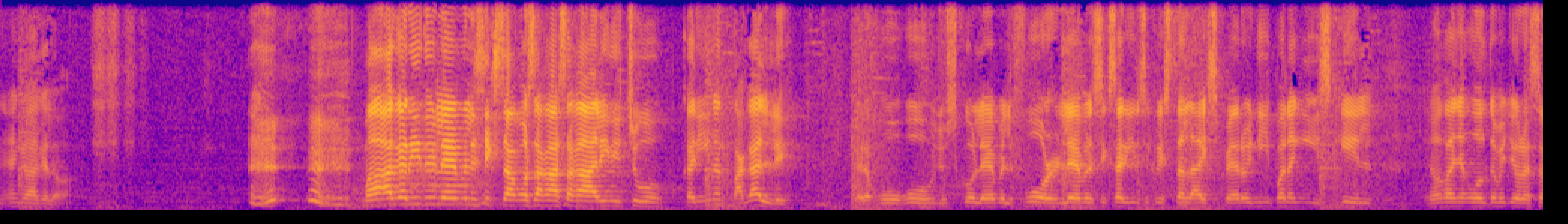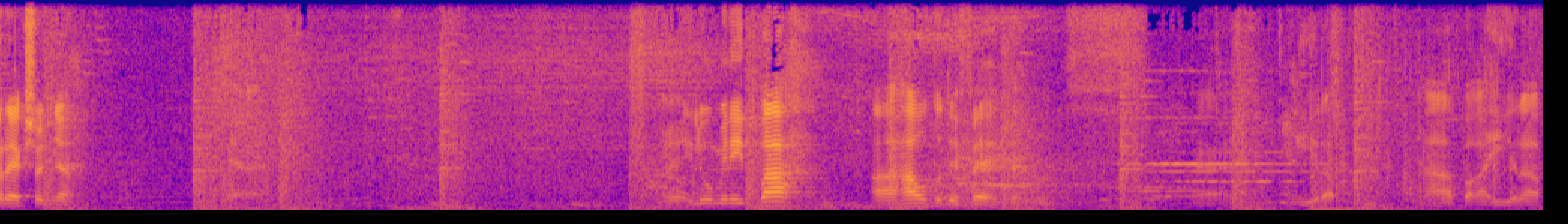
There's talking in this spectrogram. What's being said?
Ayan, gumagalaw ako. Maaga dito yung level 6 ako sa kasakali ni Chu. Kanina, tagal eh. Pero kuko, Diyos ko, level 4. Level 6 na rin si Crystallize pero hindi pa nag-i-skill. Yung kanyang ultimate yung resurrection niya. Ayan, illuminate pa. Ah, how to defend. Ayan, hirap. Napakahirap.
